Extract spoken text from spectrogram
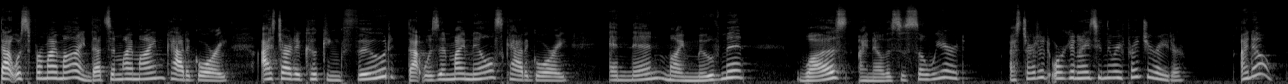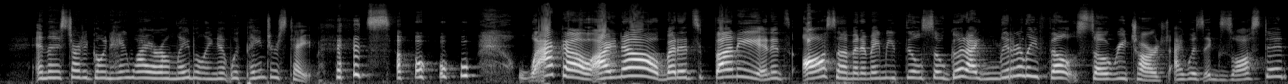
That was for my mind. That's in my mind category. I started cooking food. That was in my meals category. And then my movement was I know this is so weird. I started organizing the refrigerator. I know. And then I started going haywire on labeling it with painter's tape. it's so wacko. I know, but it's funny and it's awesome and it made me feel so good. I literally felt so recharged. I was exhausted.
